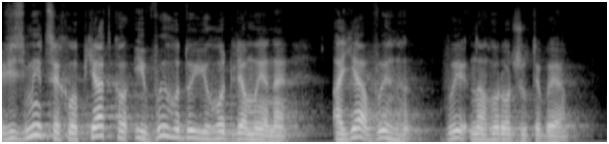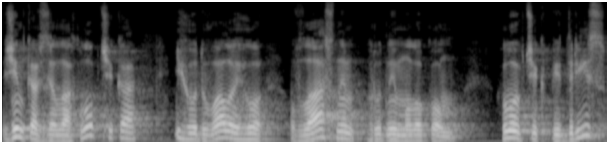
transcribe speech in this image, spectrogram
Візьми це хлоп'ятко і вигодуй його для мене, а я винагороджу тебе. Жінка взяла хлопчика і годувала його власним грудним молоком. Хлопчик підріс,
